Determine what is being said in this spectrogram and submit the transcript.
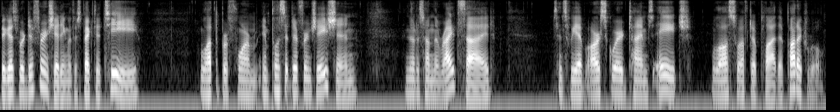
Because we're differentiating with respect to t, we'll have to perform implicit differentiation. And notice on the right side, since we have r squared times h, we'll also have to apply the product rule.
